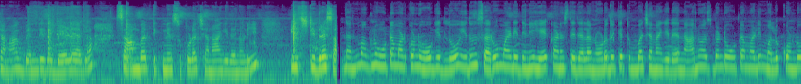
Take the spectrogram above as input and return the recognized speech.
ಚೆನ್ನಾಗಿ ಬೆಂದಿದೆ ಬೇಳೆ ಎಲ್ಲ. ಸಾಂಬಾರ್ ಥಿಕ್ನೆಸ್ ಕೂಡ ಚೆನ್ನಾಗಿದೆ ನೋಡಿ. ಇಷ್ಟಿದ್ರೆ ಸಾ ನನ್ನ ಮಗಳು ಊಟ ಮಾಡ್ಕೊಂಡು ಹೋಗಿದ್ಲು. ಇದು ಸರ್ವ್ ಮಾಡಿದ್ದೀನಿ. ಹೇಗೆ ಕಾಣಿಸ್ತಿದೆ ಅಲ್ಲ ನೋಡೋದಕ್ಕೆ ತುಂಬ ಚೆನ್ನಾಗಿದೆ. ನಾನು ಹಸ್ಬೆಂಡು ಊಟ ಮಾಡಿ ಮಲ್ಕೊಂಡು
